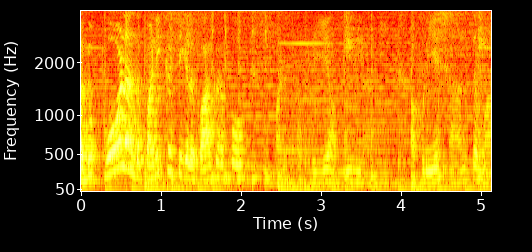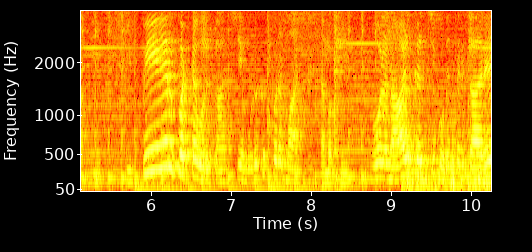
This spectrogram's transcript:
அது போல அந்த பனிக்கட்டிகளை பார்க்குறப்போ மனசு அப்படியே அமைதியாகி அப்படியே சாந்தமாகி இப்பேற்பட்ட ஒரு காட்சியை முருகப்பெருமான் நமக்கு இவ்வளோ நாள் கழிச்சு கொடுத்துருக்காரு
